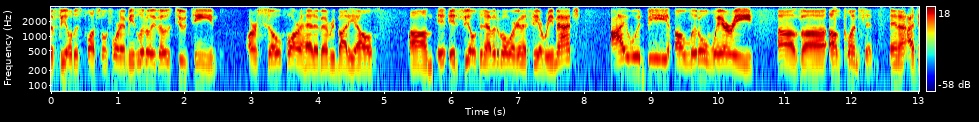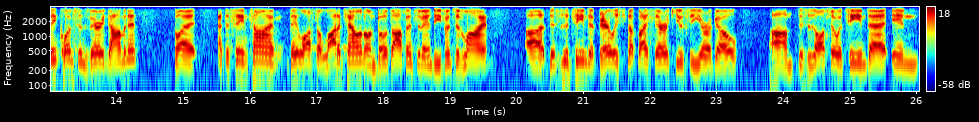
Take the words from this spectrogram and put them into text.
the field is plus 140. I mean, literally, those two teams are so far ahead of everybody else. Um, it, it feels inevitable we're going to see a rematch. I would be a little wary of uh, of Clemson, and I, I think Clemson's very dominant. But at the same time, they lost a lot of talent on both offensive and defensive lines. Uh, this is a team that barely snuck by Syracuse a year ago. Um, this is also a team that in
